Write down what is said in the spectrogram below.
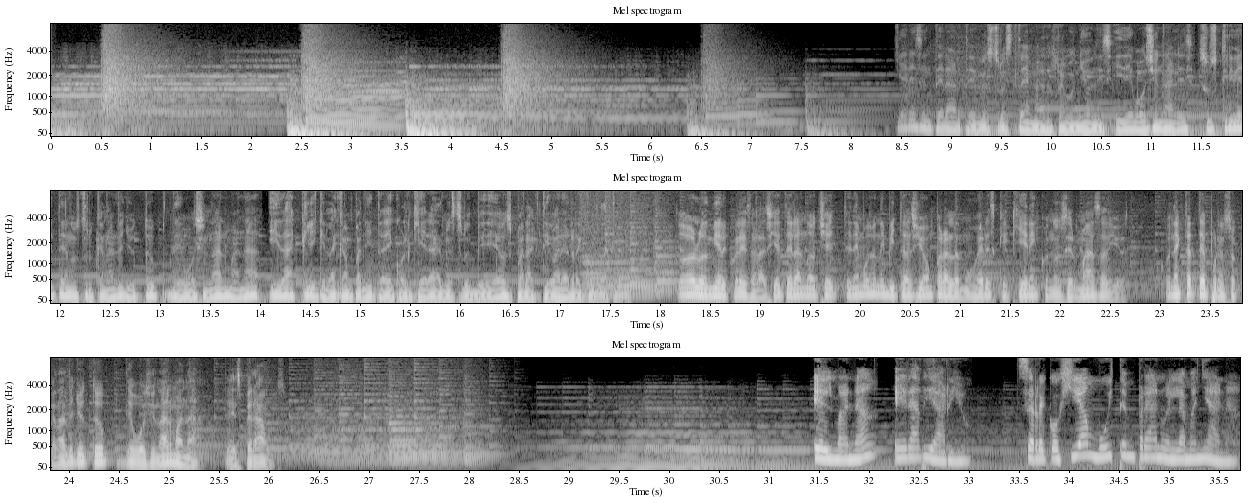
¿Quieres enterarte de nuestros temas, reuniones y devocionales? Suscríbete a nuestro canal de YouTube Devocional Maná y da clic en la campanita de cualquiera de nuestros videos para activar el recordatorio. Todos los miércoles a las 7 de la noche tenemos una invitación para las mujeres que quieren conocer más a Dios. Conéctate por nuestro canal de YouTube Devocional Maná. Te esperamos. El maná era diario. Se recogía muy temprano en la mañana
